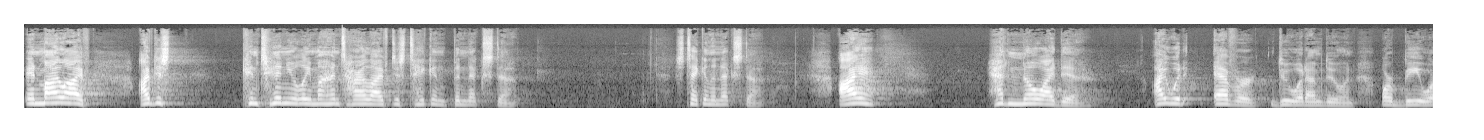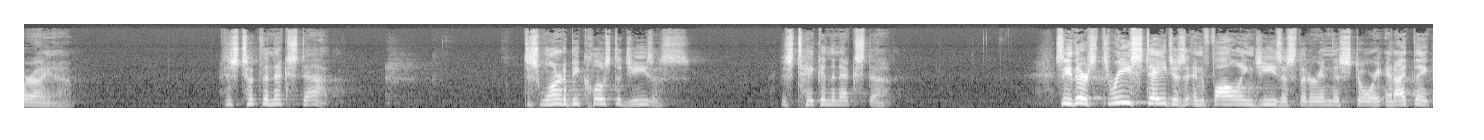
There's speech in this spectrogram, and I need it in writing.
In my life, I've just continually, my entire life, just taken the next step. Just taken the next step. I had no idea I would ever do what I'm doing or be where I am. I just took the next step. Just wanted to be close to Jesus. Just taking the next step. See, there's three stages in following Jesus that are in this story, and I think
